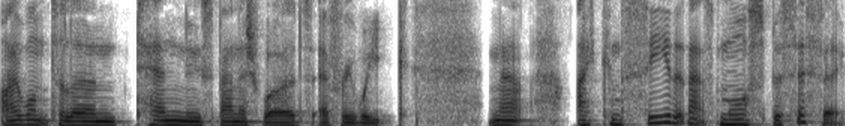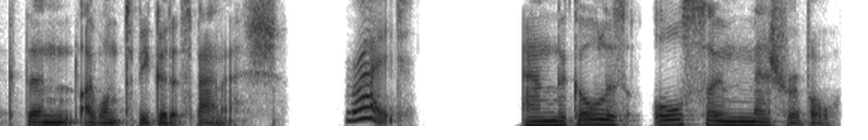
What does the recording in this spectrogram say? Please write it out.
I want to learn 10 new Spanish words every week. Now, I can see that that's more specific than I want to be good at Spanish. Right. And the goal is also measurable.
